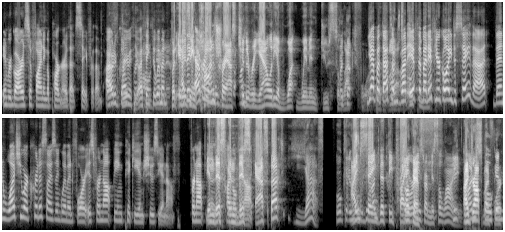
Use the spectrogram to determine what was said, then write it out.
in regards to finding a partner that's safe for them. I would agree with you. I think the women but it I is think in contrast to the reality of what women do select for. Yeah, but that's a, but if the, but if you're going to say that, then what you are criticizing women for is for not being picky and choosy enough, for not being in this in this enough. aspect, yes. Okay, I'm the saying un- that the priorities are misaligned. I dropped my fork.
